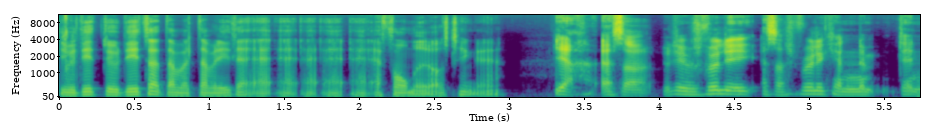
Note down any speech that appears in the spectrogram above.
Det er jo det, det, er det der, der, var- der var lidt af, af, af, af formet også, tænker jeg. Ja, altså, det er jo selvfølgelig ikke, altså selvfølgelig kan den, den,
